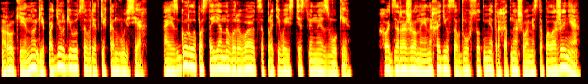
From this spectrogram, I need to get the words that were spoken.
Руки и ноги подергиваются в редких конвульсиях, а из горла постоянно вырываются противоестественные звуки. Хоть зараженный находился в 200 метрах от нашего местоположения,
